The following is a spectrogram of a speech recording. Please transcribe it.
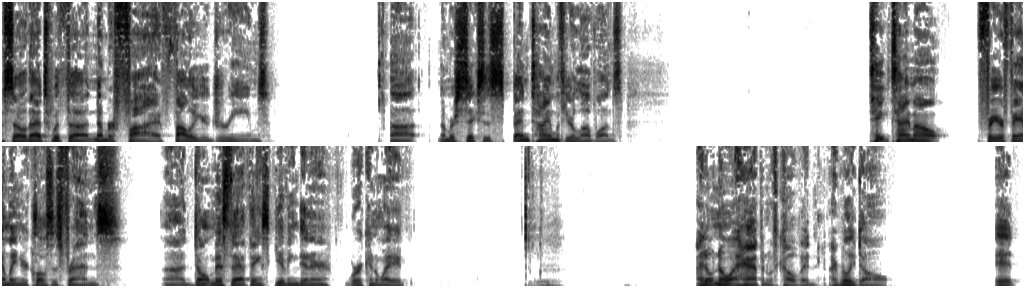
so that's with uh, number five, follow your dreams. Uh, number six is spend time with your loved ones. Take time out for your family and your closest friends. Uh, don't miss that Thanksgiving dinner. Work and wait. I don't know what happened with COVID. I really don't. It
